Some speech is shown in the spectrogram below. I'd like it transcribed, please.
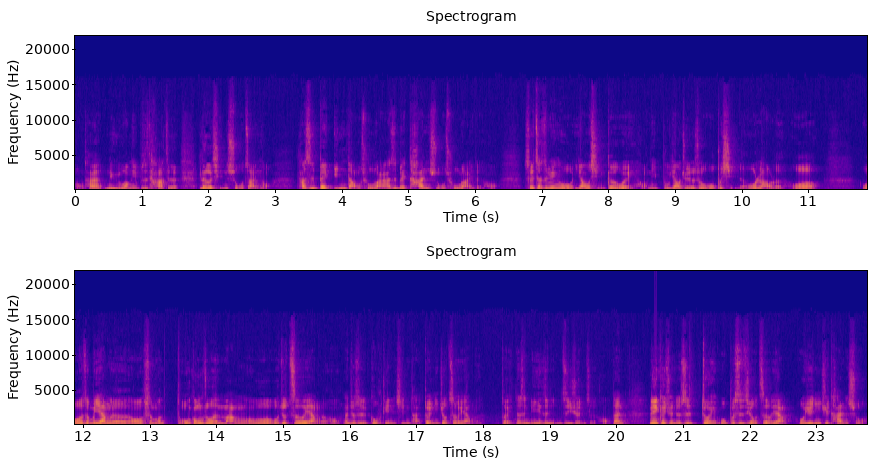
哦，他女王也不是他的热情所在哈。它是被引导出来，它是被探索出来的哈，所以在这边我邀请各位哈，你不要觉得说我不行了，我老了，我我怎么样了？我什么？我工作很忙，我我就这样了哈，那就是固定心态。对，你就这样了，对，但是你也是你自己选择哈。但你也可以选择是，对，我不是只有这样，我愿意去探索，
